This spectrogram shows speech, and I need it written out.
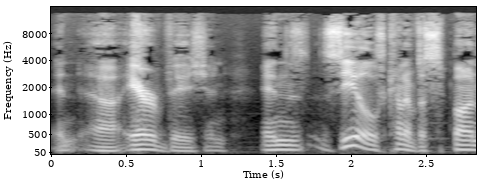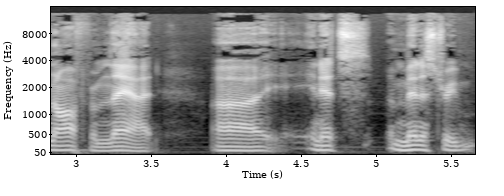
and uh, Arab Vision, and Zeal is kind of a spun off from that, uh, and it's a ministry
